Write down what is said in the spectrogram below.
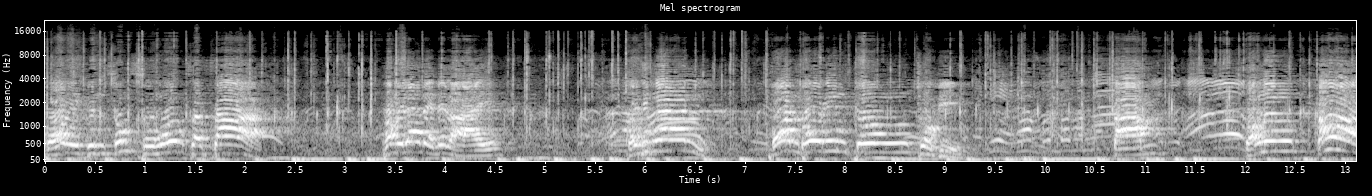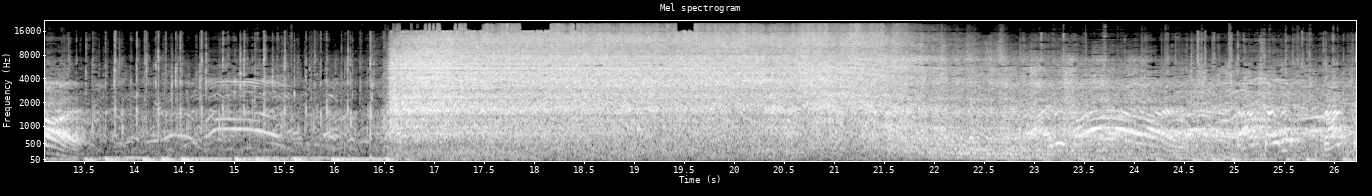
ขอให้ขึ้นสูงสูงซาซา ทำไม่ได้ได้หลายขอทีมงานพรไพลินจงโชคดีสามสองหนึ่งไปไปลูกไปดันไป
